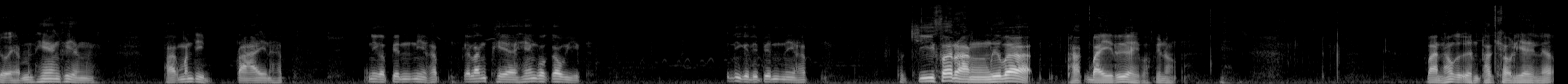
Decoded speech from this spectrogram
โดยแอดมันแห้งคือหยังผักมันที่ตายนะครับ อันนี้ก็เป็นนี่ครับกำลังแผ่แห้งกว่าเก่าอีกอันนี้ก็จะเป็นนี่ครับผักชีฝรั่งหรือว่าผักใบเรื่อยบ่พี่น้องบ้านเขาก็เอินพักแขวเรียนแล้ว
